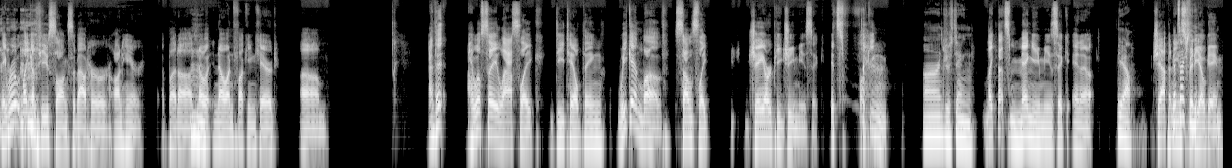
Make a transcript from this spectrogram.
they wrote like a few songs about her on here. But uh, Mhm. no, no one fucking cared. Um, and then I will say, last like detailed thing, Weekend Love sounds like JRPG music. It's fucking Uh, interesting. like that's menu music in a Yeah. Japanese actually- video game.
